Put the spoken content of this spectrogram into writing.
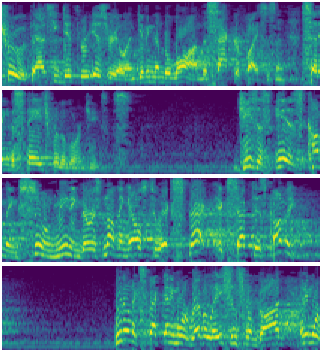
truth as he did through Israel and giving them the law and the sacrifices and setting the stage for the Lord Jesus. Jesus is coming soon, meaning there is nothing else to expect except his coming. We don't expect any more revelations from God, any more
